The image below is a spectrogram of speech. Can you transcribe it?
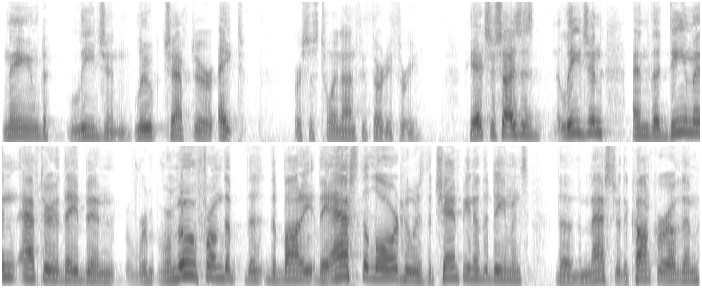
named Legion. Luke chapter 8 verses 29 through 33. He exercises legion, and the demon, after they've been re- removed from the, the, the, body, they ask the Lord, who is the champion of the demons, the, the master, the conqueror of them,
